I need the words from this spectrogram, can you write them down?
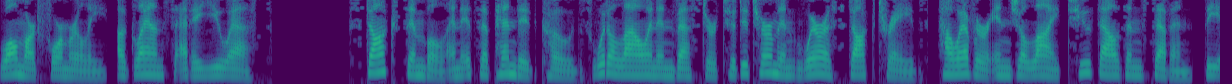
Walmart formerly, a glance at a U.S stock symbol and its appended codes would allow an investor to determine where a stock trades. However, in July 2007, the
